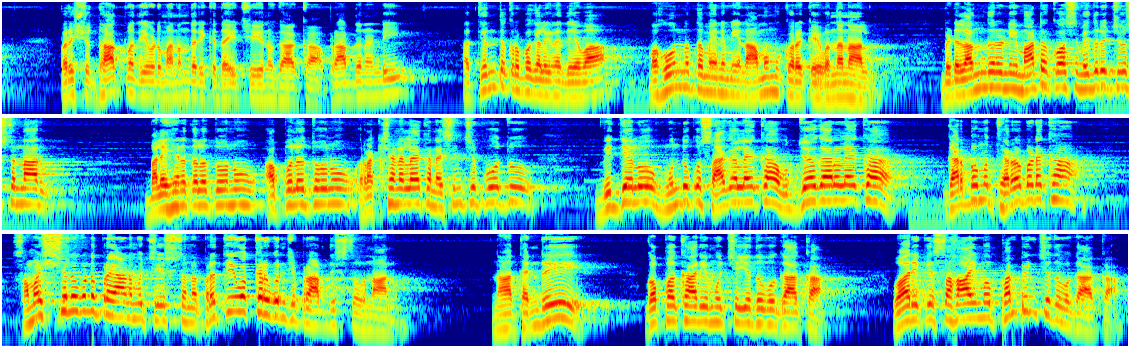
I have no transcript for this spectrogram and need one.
పరిశుద్ధాత్మ దేవుడు మనందరికీ దయచేయునుగాక. ప్రార్థనండి. అత్యంత కృప కలిగిన దేవా మహోన్నతమైన మీ నామము కొరకే వందనాలు. బిడ్డలందరూ నీ మాట కోసం ఎదురు చూస్తున్నారు. బలహీనతలతోనూ అప్పులతోనూ రక్షణ లేక నశించిపోతూ విద్యలో ముందుకు సాగలేక ఉద్యోగాలు లేక గర్భము తెరవబడక సమస్యలు గుండా ప్రయాణము చేస్తున్న ప్రతి ఒక్కరి గురించి ప్రార్థిస్తూ ఉన్నాను నా తండ్రి గొప్ప కార్యము చేయదువుగాక వారికి సహాయము పంపించదువుగాక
